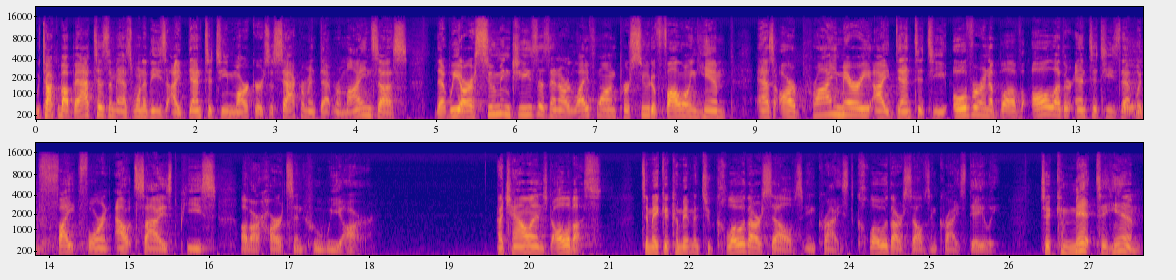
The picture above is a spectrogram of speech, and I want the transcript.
We talked about baptism as one of these identity markers, a sacrament that reminds us that we are assuming Jesus and our lifelong pursuit of following him as our primary identity over and above all other entities that would fight for an outsized piece of our hearts and who we are. I challenged all of us to make a commitment to clothe ourselves in Christ, clothe ourselves in Christ daily, to commit to Him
